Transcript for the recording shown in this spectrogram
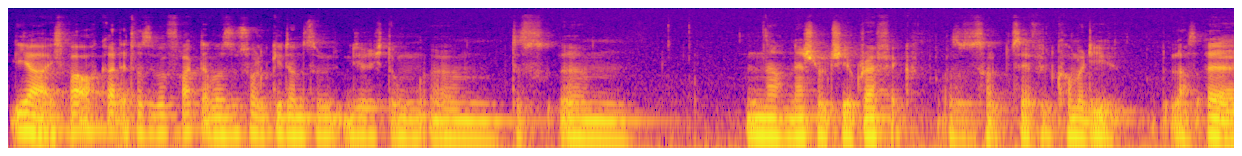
Ja, ich war auch gerade etwas überfragt, aber es geht dann so in die Richtung ähm, des ähm, nach National Geographic. Also es ist halt sehr viel Comedy äh,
